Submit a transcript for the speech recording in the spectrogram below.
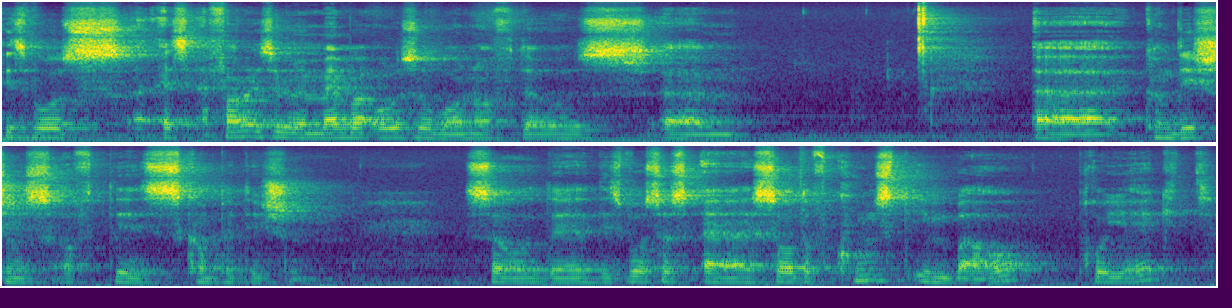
This was, as far as I remember, also one of those um, uh, conditions of this competition. So the, this was a sort of Kunst im Bau project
